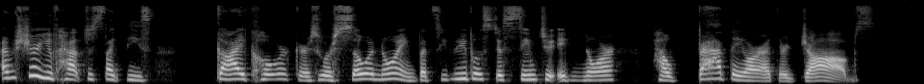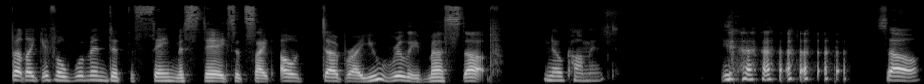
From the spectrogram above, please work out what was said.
i'm sure you've had just like these guy coworkers who are so annoying but people just seem to ignore how bad they are at their jobs but like if a woman did the same mistakes it's like oh deborah you really messed up no comment yeah so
